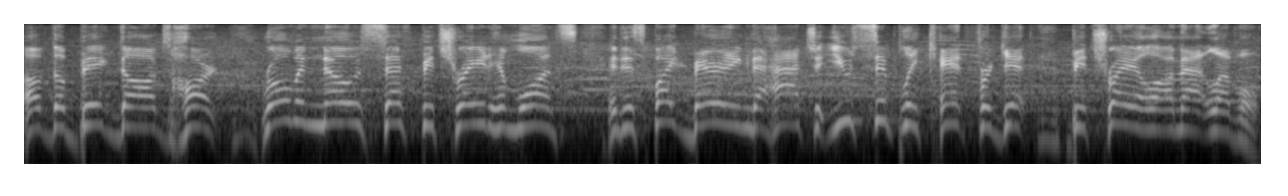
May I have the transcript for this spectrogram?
of the big dog's heart? Roman knows Seth betrayed him once, and despite burying the hatchet, you simply can't forget betrayal on that level.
